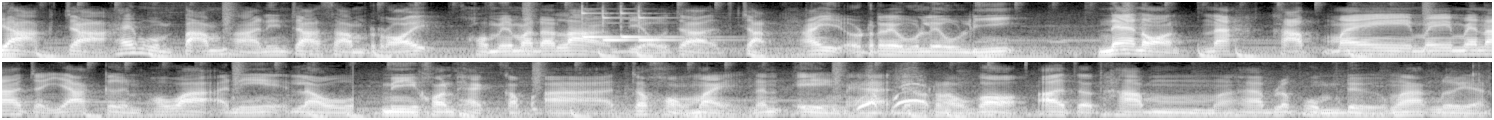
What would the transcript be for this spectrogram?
อยากจะให้ผมตามหานินจา 300 คอมเมนต์มาด้านล่าง เดี๋ยวจะจัดให้เร็วๆนี้แน่นอนนะครับ ไม่ไม่ไม่น่าจะยากเกิน เพราะว่าอันนี้เรามีคอนแทคกับอ่าเจ้าของใหม่นั่นเองนะฮะเดี๋ยวเราก็อาจจะทำนะครับแล้วผมเด๋อมากเลยอะ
